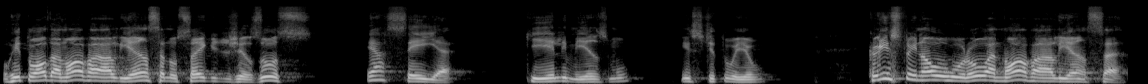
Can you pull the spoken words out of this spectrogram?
O ritual da nova aliança no sangue de Jesus é a ceia que ele mesmo instituiu Cristo inaugurou a nova aliança,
